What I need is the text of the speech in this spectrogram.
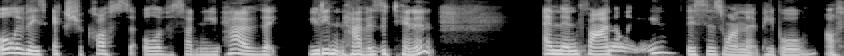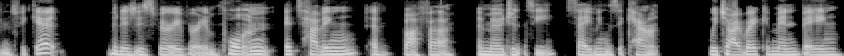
all of these extra costs that all of a sudden you have that you didn't have as a tenant and then finally, this is one that people often forget, but it is very, very important. It's having a buffer emergency savings account, which I recommend being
